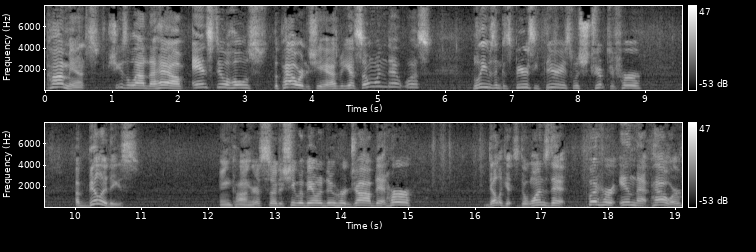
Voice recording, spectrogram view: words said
comments she's allowed to have and still holds the power that she has, but yet someone that was believes in conspiracy theories was stripped of her abilities in Congress so that she would be able to do her job that her delegates, the ones that put her in that power,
